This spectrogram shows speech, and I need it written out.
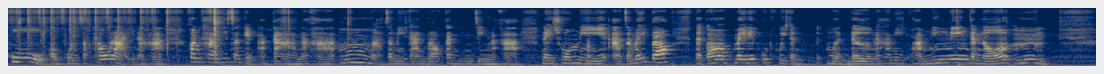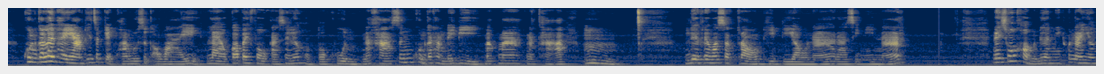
คู่ของคุณสักเท่าไหร่นะคะค่อนข้างที่จะเก็บอาการนะคะ อืมอาจจะมีการบล็อกกันจริง ๆนะคะ ในช่วงนี้อาจจะไม่บล็อก แต่ก็ไม่ได้พูดคุยกันเหมือนเดิมนะคะ มีความนิ่งๆกันเนาะอืมคุณก็เลยพยายามที่จะเก็บความรู้สึกเอาไว้ แล้วก็ไปโฟกัสในเรื่องของตัวคุณนะคะ ซึ่งคุณก็ทำได้ดีมาก ๆนะคะ อืม เรียกได้ว่าสตรองทีเดียวนะ ราศีมีนนะ ในช่วงของเดือนมิถุนายน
